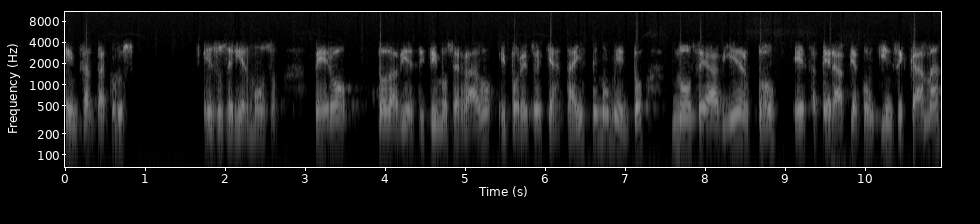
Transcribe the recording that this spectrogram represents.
en Santa Cruz. Eso sería hermoso. Pero todavía existimos cerrado y por eso es que hasta este momento no se ha abierto esa terapia con 15 camas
